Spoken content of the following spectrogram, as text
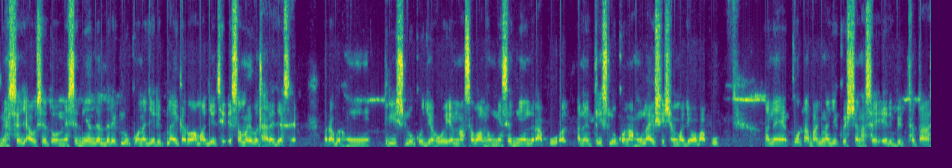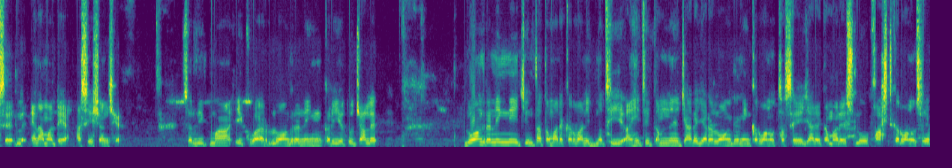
મેસેજ આવશે, તો મેસેજની અંદર દરેક લોકોના જે રિપ્લાય કરવામાં જે છે એ સમય વધારે જશે. બરાબર? હું ત્રીસ લોકો જે હોય એમના સવાલ હું મેસેજની અંદર આપું અને ત્રીસ લોકોના હું લાઈવ સેશનમાં જવાબ આપું. અને મોટા ભાગના જે ક્વેશ્ચન હશે એ રિપીટ થતા હશે. એટલે એના માટે આ સેશન છે. સર વીકમાં એકવાર લોંગ રનિંગ કરીએ તો ચાલે? લોંગ રનિંગની ચિંતા તમારે કરવાની જ નથી. અહીંથી તમને જ્યારે જ્યારે લોંગ રનિંગ કરવાનું થશે, જ્યારે તમારે સ્લો ફાસ્ટ કરવાનું છે,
